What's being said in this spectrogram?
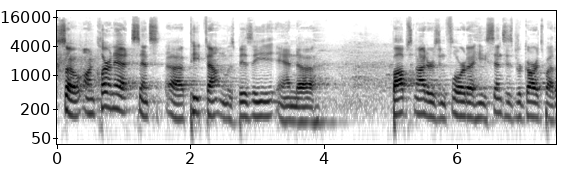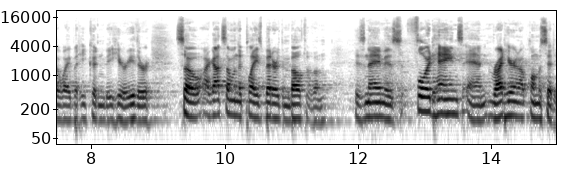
So on clarinet, since uh, Pete Fountain was busy and uh, Bob Snyder's in Florida, he sends his regards, by the way, but he couldn't be here either. So I got someone that plays better than both of them. His name is Floyd Haynes, and right here in Oklahoma City.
